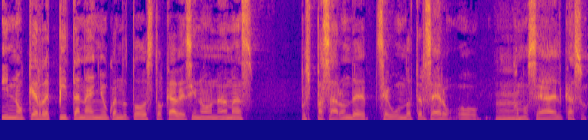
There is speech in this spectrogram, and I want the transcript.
y no que repitan año cuando todo esto acabe, sino nada más pues pasaron de segundo a tercero o como sea el caso.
